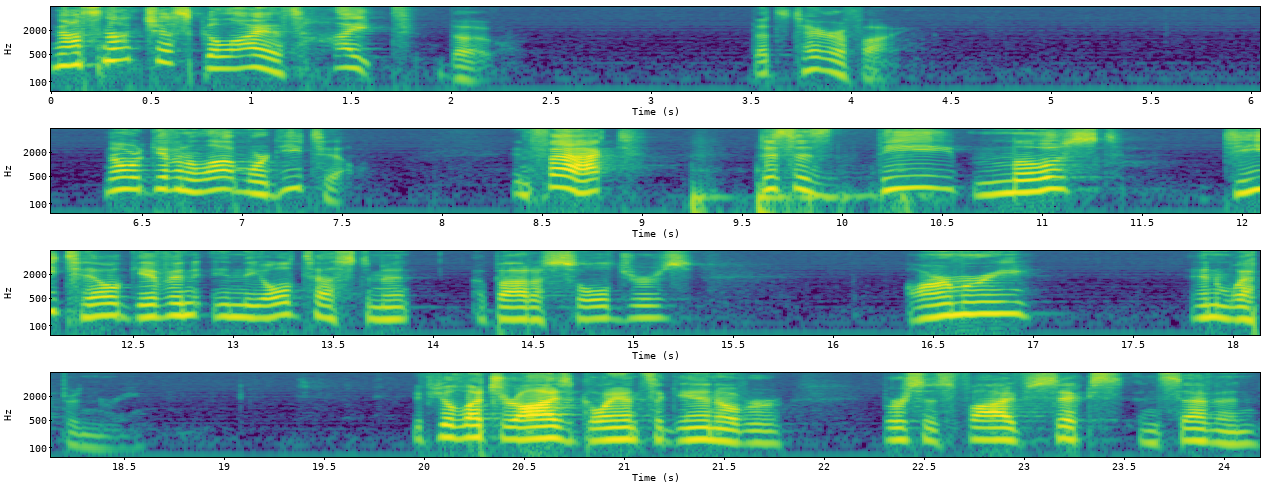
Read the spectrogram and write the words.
Now, it's not just Goliath's height, though, that's terrifying. No, we're given a lot more detail. In fact, this is the most detail given in the Old Testament about a soldier's armory and weaponry. If you'll let your eyes glance again over verses 5, 6, and 7,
